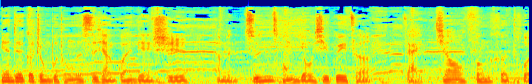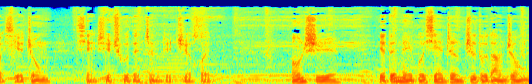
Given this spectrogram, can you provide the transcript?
面对各种不同的思想观点时，他们遵从游戏规则，在交锋和妥协中显示出的政治智慧，同时，也对美国宪政制度当中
